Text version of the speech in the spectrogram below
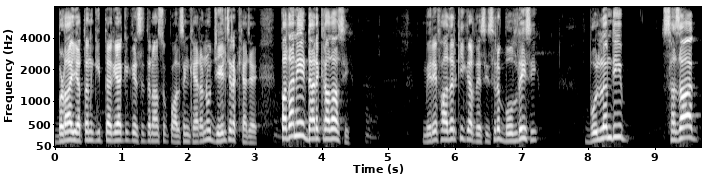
ਬੜਾ ਯਤਨ ਕੀਤਾ ਗਿਆ ਕਿ ਕਿਸੇ ਤਰ੍ਹਾਂ ਸੁਖਪਾਲ ਸਿੰਘ ਖਹਿਰਾ ਨੂੰ ਜੇਲ੍ਹ 'ਚ ਰੱਖਿਆ ਜਾਏ। ਪਤਾ ਨਹੀਂ ਡਰ ਕਾਦਾ ਸੀ। ਮੇਰੇ ਫਾਦਰ ਕੀ ਕਰਦੇ ਸੀ? ਸਿਰਫ ਬੋਲਦੇ ਹੀ ਸੀ। ਬੋਲਣ ਦੀ ਸਜ਼ਾ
